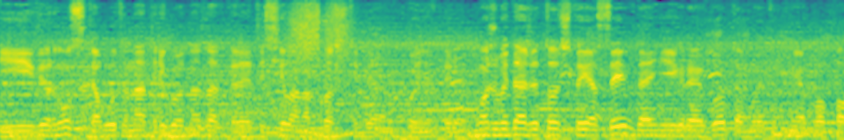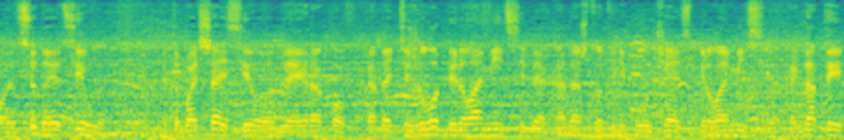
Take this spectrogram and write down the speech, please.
и вернулся как будто на три года назад, когда эта сила, она просто тебя гонит вперед. Может быть, даже то, что я сейф, да, не играю год, там этот меня попал, это все дает силу. Это большая сила для игроков. Когда тяжело переломить себя, когда что-то не получается, переломить себя. Когда ты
